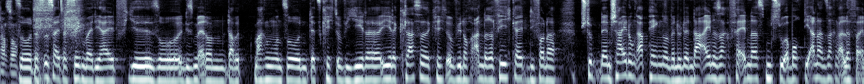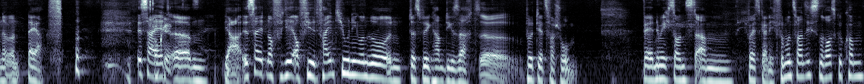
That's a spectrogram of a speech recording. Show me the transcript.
Also, So, das ist halt das Ding, weil die halt viel so in diesem Add-on damit machen und so. Und jetzt kriegt irgendwie jede, jede Klasse kriegt irgendwie noch andere Fähigkeiten, die von einer bestimmten Entscheidung abhängen. Und wenn du denn da eine Sache veränderst, musst du aber auch die anderen Sachen alle verändern. Und naja. ist halt, Okay. ähm, ja, ist halt noch viel, auch viel Feintuning und so. Und deswegen haben die gesagt, äh, wird jetzt verschoben. Wäre nämlich sonst am, ich weiß gar nicht, 25. rausgekommen.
